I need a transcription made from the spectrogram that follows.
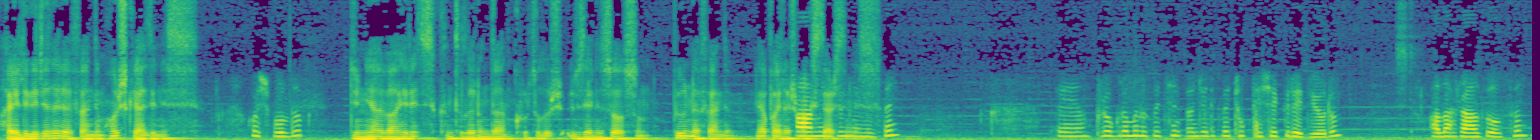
Hayırlı geceler efendim, hoş geldiniz. Hoş bulduk. Dünya ve ahiret sıkıntılarından kurtuluş üzerinize olsun. Buyurun efendim, ne paylaşmak Amin istersiniz? cümlemizin. Ee, programınız için öncelikle çok teşekkür ediyorum. Allah razı olsun.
